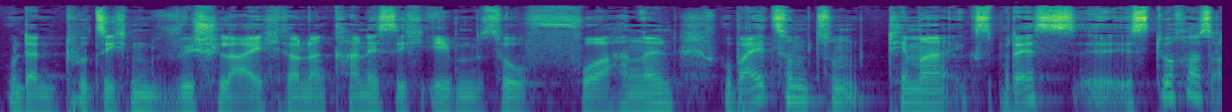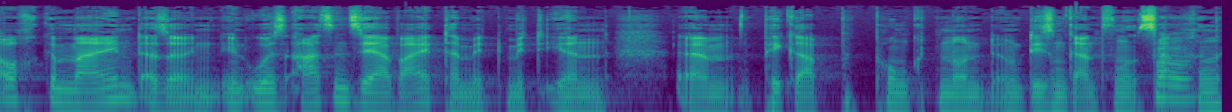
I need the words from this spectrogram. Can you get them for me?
Und dann tut sich ein Wisch leichter und dann kann es sich eben so vorhangeln. Wobei zum, zum Thema Express äh, ist durchaus auch gemeint, also in den USA sind sie ja weiter mit, mit ihren ähm, Pickup-Punkten und, und diesen ganzen Sachen, mhm.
